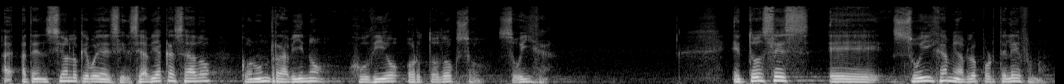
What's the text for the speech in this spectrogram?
atención lo que voy a decir, se había casado con un rabino judío ortodoxo, su hija. Entonces, eh, su hija me habló por teléfono.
